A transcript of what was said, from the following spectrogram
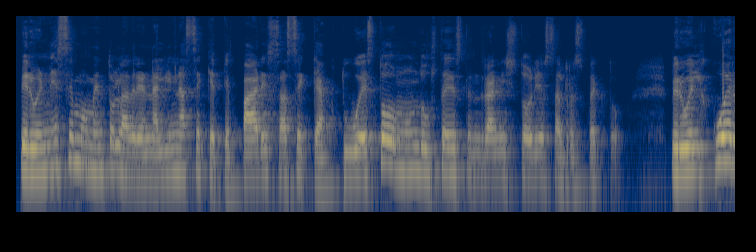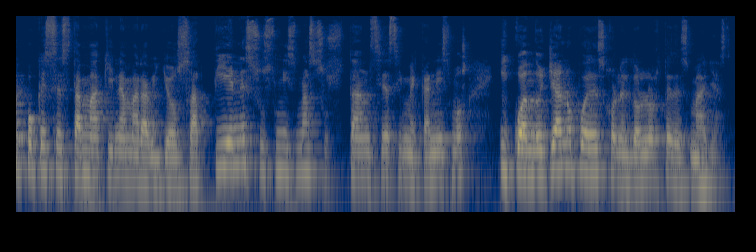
pero en ese momento la adrenalina hace que te pares, hace que actúes. Todo el mundo, ustedes tendrán historias al respecto. Pero el cuerpo, que es esta máquina maravillosa, tiene sus mismas sustancias y mecanismos y cuando ya no puedes con el dolor te desmayas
